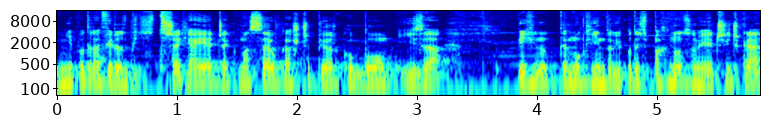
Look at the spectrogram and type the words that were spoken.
nie potrafię rozbić trzech jajeczek, masełka, szczypiorku, bum i za 5 minut temu klientowi podać pachnącą jajeczniczkę,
